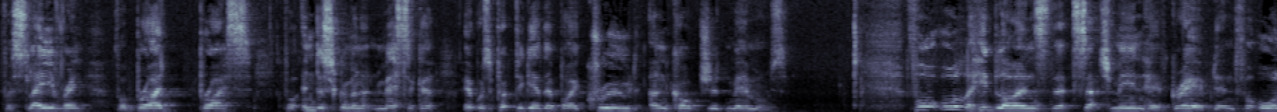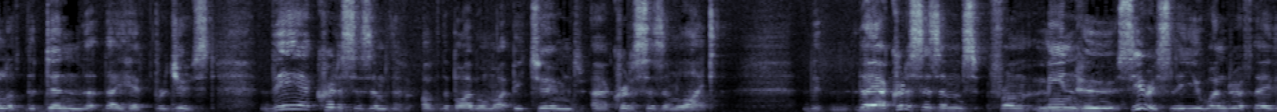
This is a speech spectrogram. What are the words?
for slavery, for bride price, for indiscriminate massacre. It was put together by crude, uncultured mammals for all the headlines that such men have grabbed and for all of the din that they have produced. Their criticism of the Bible might be termed uh, criticism light. They are criticisms from men who, seriously, you wonder if they've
